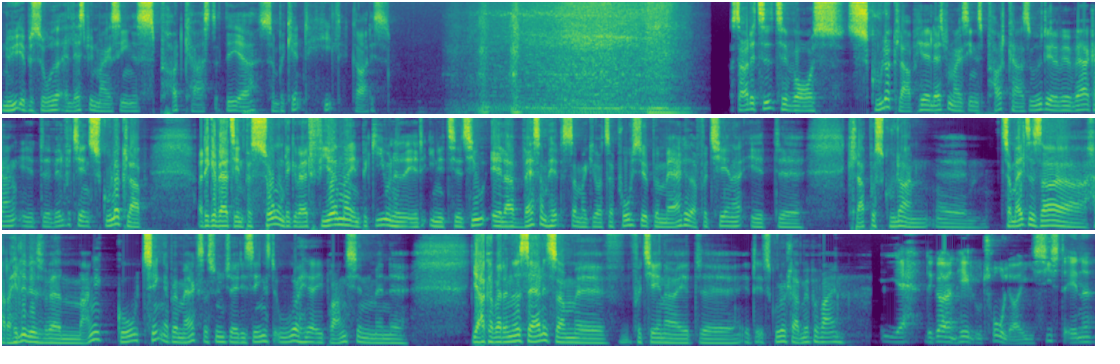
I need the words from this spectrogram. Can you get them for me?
nye episoder af Lastbilmagasinets podcast. Det er som bekendt helt gratis. Så er det tid til vores skulderklap her i Lastbilmagasinets podcast. Uddeler vi hver gang et øh, velfortjent skulderklap. Og det kan være til en person, det kan være et firma, en begivenhed, et initiativ, eller hvad som helst, som har gjort sig positivt bemærket og fortjener et øh, klap på skulderen. Øh, som altid så har der heldigvis været mange gode ting at bemærke sig, synes jeg, i de seneste uger her i branchen, men øh, Jakob, er der noget særligt, som øh, fortjener et, øh, et, et skulderklap med på vejen? Ja, det gør en helt utrolig, og i sidste ende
